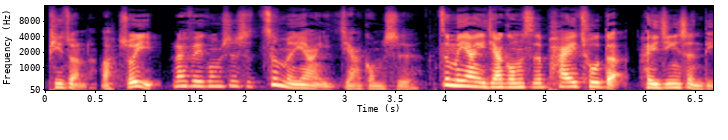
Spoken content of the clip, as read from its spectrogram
批准了啊。所以奈飞公司是这么样一家公司，这么样一家公司拍出的《黑金圣地》。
